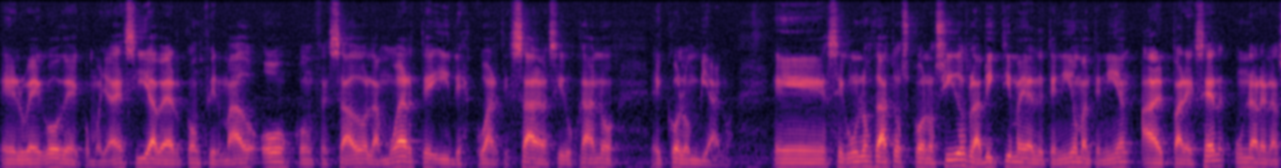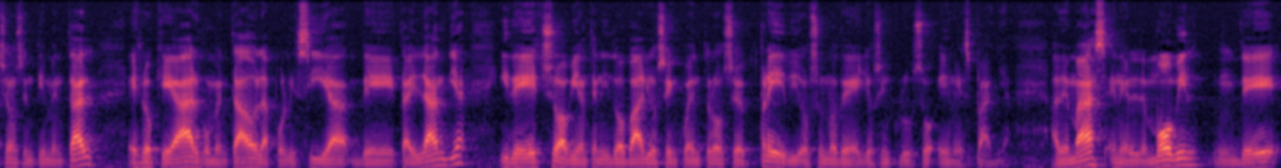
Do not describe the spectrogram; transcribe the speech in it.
eh, luego de, como ya decía, haber confirmado o confesado la muerte y descuartizar al cirujano eh, colombiano. Eh, según los datos conocidos, la víctima y el detenido mantenían, al parecer, una relación sentimental, es lo que ha argumentado la policía de Tailandia, y de hecho habían tenido varios encuentros previos, uno de ellos incluso en España. Además, en el móvil de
